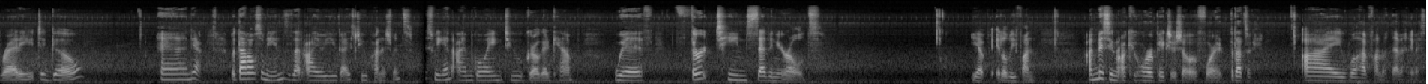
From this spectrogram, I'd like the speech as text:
ready to go. And yeah, but that also means that I owe you guys two punishments. This weekend I'm going to Girl Guide Camp with 13 seven year olds. Yep, it'll be fun. I'm missing Rocky Horror Picture Show for it, but that's okay. I will have fun with them anyways.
